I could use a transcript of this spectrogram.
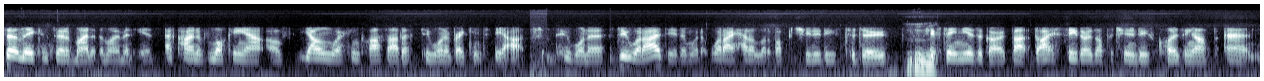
certainly a concern of mine at the moment is a kind of locking out of young working class artists who want to break into the arts, who want to do what I did and what, what I had a lot of opportunities to do mm. 15 years ago. But I see those opportunities closing up and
